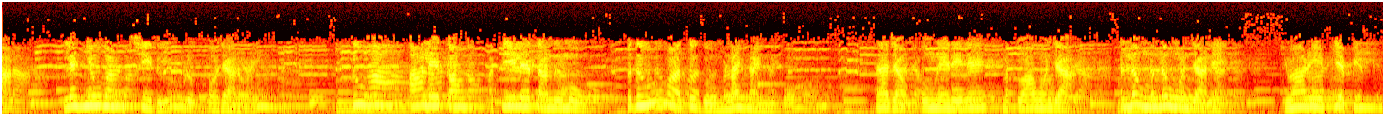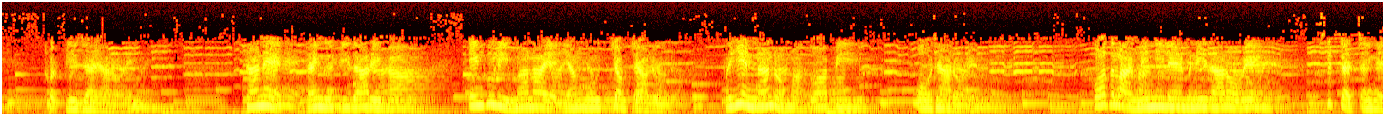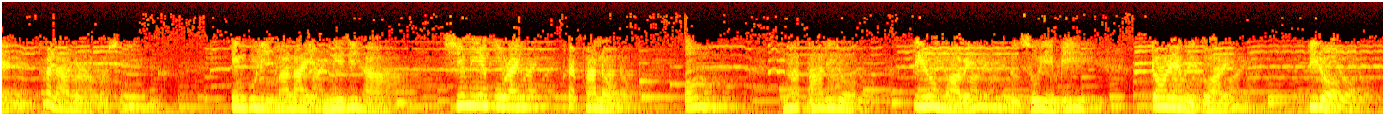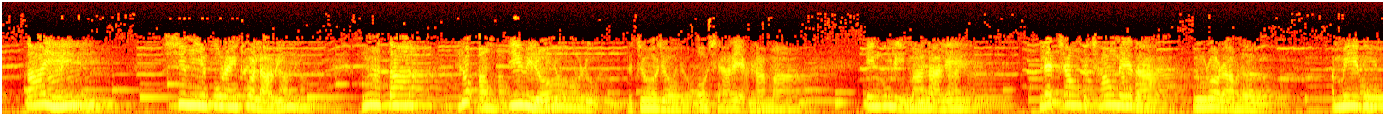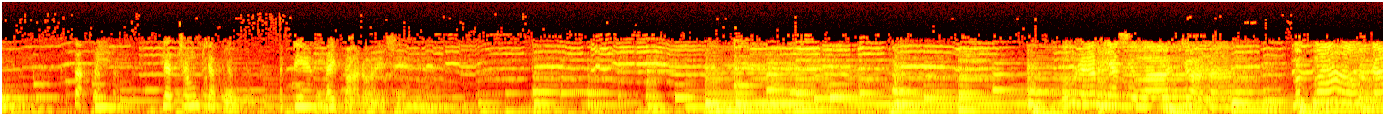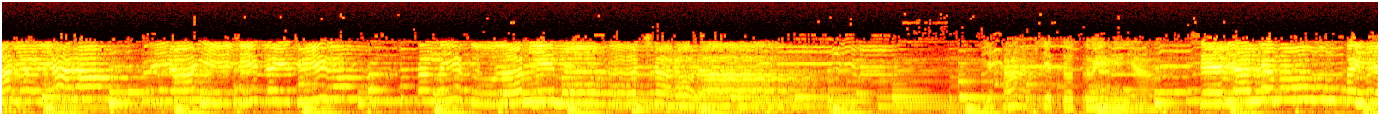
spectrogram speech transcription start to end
လက်ညှိုးပန်းရှိသူလို့ခေါ်ကြတော့တယ်။သူဟာအားလဲကောင်းအပြေးလဲတန်သူမို့ဘယ်သူမှသူ့ကိုမလိုက်နိုင်ဘူးပေါ့။ဒါကြောင့်ပုံငယ်တွေလည်းမသွားဝန်းကြအလုံမလုံဝန်းကြနဲ့ရွာတွေပြက်ပြီးထွက်ပြေးကြရတော့တယ်။ဒါနဲ့တိုင်းသူပြည်သားတွေဟာအင်္ဂုလိမာလရဲ့ရန်ကိုကြောက်ကြလို့ဘရင်နန်းတော်မှာသွားပြီးអော်ကြတော့တယ်။ ကောသလမင်းကြီးလည်းမနေသာတော့ပဲစစ်တပ်ကြီးနဲ့ထွက်လာတော့တာပေါ့ရှင်။အင်္ဂုလိမာလရဲ့အမေကြီးဟာရှင်မင်းကိုယ်တိုင်ထွက်ဖမ်းတော့အော်ငါသားလေးတော့တည်တော့မှာပဲလို့ဆိုရင်ပြီးတောထဲကိုသွားတယ်။ပြီးတော့သားရီရှင်မင်းကိုယ်တိုင်ထွက်လာပြီ။ငါသားလွတ်အောင်ပြေးပြီတော့လို့တကြောကြောအော်ရှာတဲ့အခါမှာအင်္ဂုလိမာလလည်းလက်ချောင်းတစ်ချောင်းနဲ့သာလိုတော့တာမဟုတ် အမေကိုတတ်ပြီးလက်ချောင်းဖြတ်ဖို့အတင်းလိုက်ပါတော့တယ်ရှင်ဘုရားမြတ်စွာကြွလာမမောက်တာရရလာတရားဤဤတိတ်ကျွေးကိုတန်လျက်ကိုသာမြေမှာချတော့တာယဟဖြစ်တော်သွင်းရဆေပြလက်မခိုင်ရ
